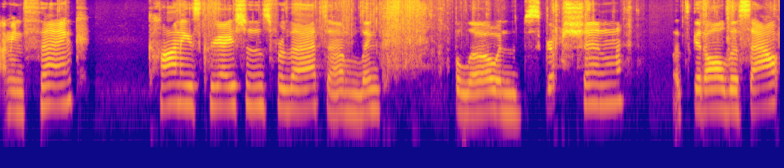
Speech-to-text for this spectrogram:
I mean, thank Connie's Creations for that. Um, link below in the description. Let's get all this out.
